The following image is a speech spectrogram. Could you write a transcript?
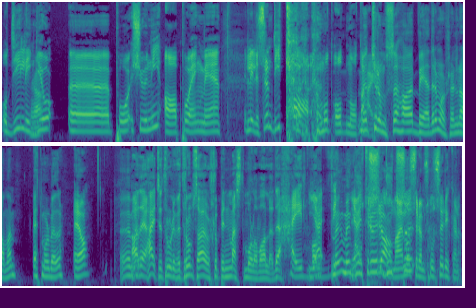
Og de ligger Ja. jo Uh, på 29 A-poeng med Lillestrøm. De taper mot Odd nå til Men. Tromsø har bedre målforskjell enn Ranheim. Ett mål bedre. Ja. Eh, Ja, det er helt utrolig, for Tromsø har jo sluppet inn mest mål av alle. Det er helt Jeg, vanvittig. Men- men jeg gods- tror Ranheim og godset- Strømsgodset rykker ned.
